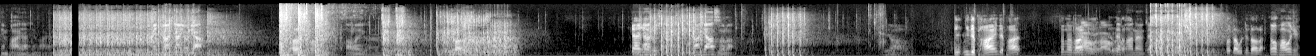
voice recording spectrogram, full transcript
先爬一下，先爬一下。对面机关枪有俩。好了，倒了一个。好了。机枪，机关枪死了。你你得爬，你得爬，在那拉你。再爬呢，再爬。我倒，我已经倒了。等我爬过去。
